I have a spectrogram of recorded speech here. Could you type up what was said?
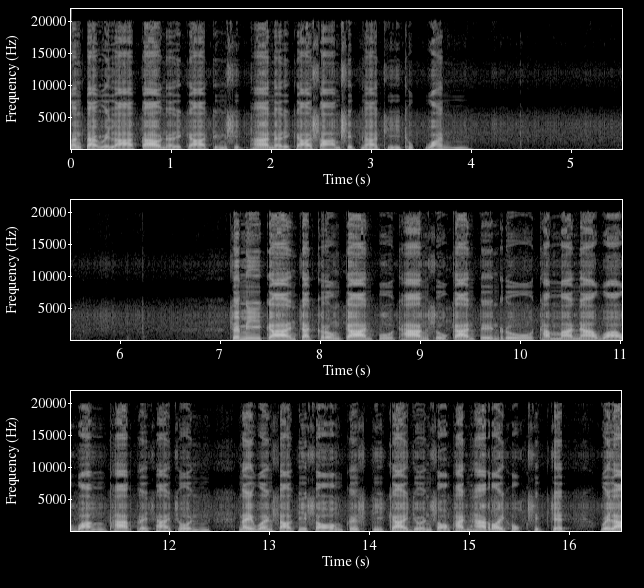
ตั้งแต่เวลา 9 นาฬิกาถึง 15 นาฬิกา 30 นาทีทุกวัน จะมีการจัดโครงการปูทางสู่การตื่นรู้ธรรมนาวาวังภาคประชาชน ในวันเสาร์ที่ 2 พฤศจิกายน 2567 เวลา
